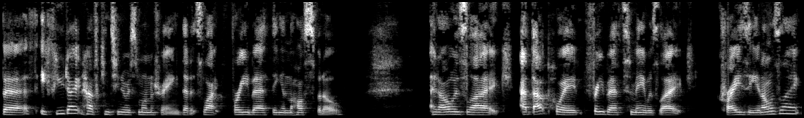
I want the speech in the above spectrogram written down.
birth, if you don't have continuous monitoring, that it's like free birthing in the hospital." And I was like, at that point, free birth to me was like crazy, and I was like.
